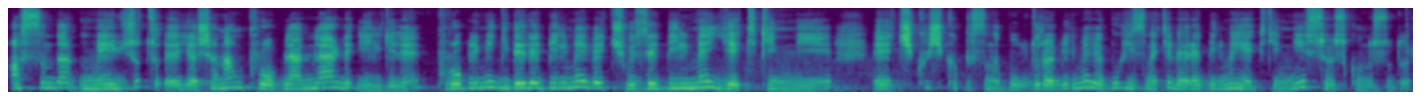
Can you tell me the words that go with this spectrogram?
aslında mevcut e, yaşanan problemlerle ilgili problemi giderebilme ve çözebilme yetkinliği, e, çıkış kapısını buldurabilme ve bu hizmeti verebilme yetkinliği söz konusudur.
